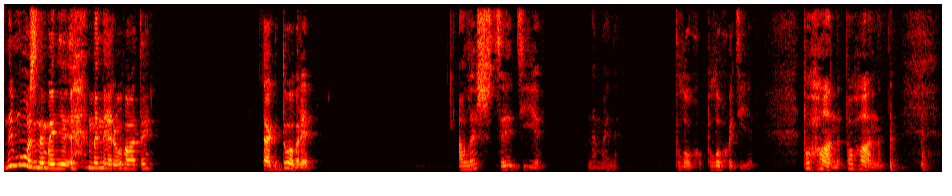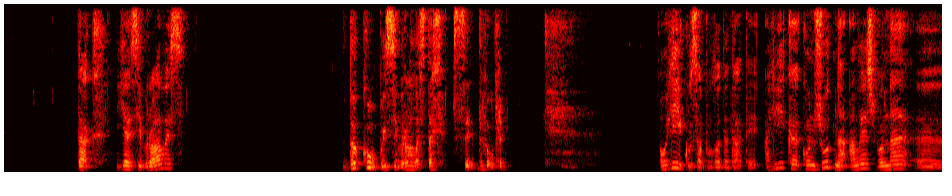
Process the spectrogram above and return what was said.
Не можна мені, мене ругати. Так, добре. Але ж це діє на мене. Плохо, плохо діє. Погано, погано. Так, я зібралась. Докупи зібралась, так все добре. Олійку забула додати. Олійка кунжутна, але ж вона е,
